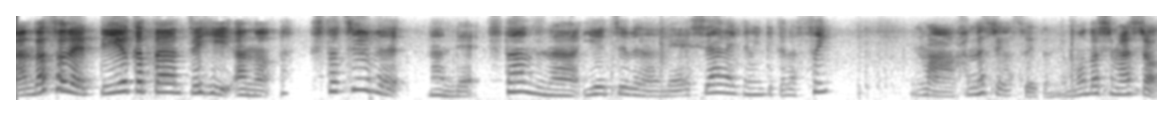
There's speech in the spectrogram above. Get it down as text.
なんだそれっていう方はぜひあのスタチューブなんでスターズな YouTube なんで調べてみてください。まあ話がそれたんで戻しましょう。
